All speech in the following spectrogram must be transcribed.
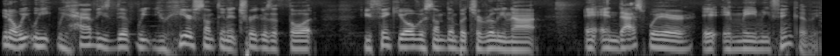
you know, we, we, we have these diff we, you hear something that triggers a thought, you think you're over something, but you're really not. And, and that's where it, it made me think of it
